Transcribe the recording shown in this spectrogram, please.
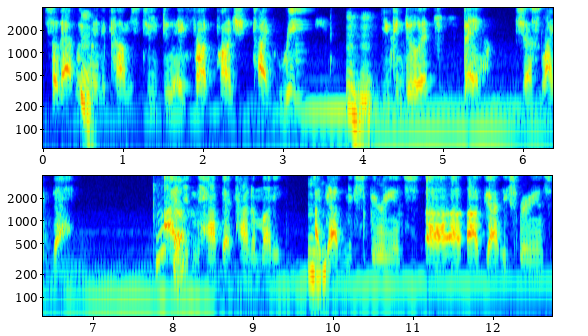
So that way, hmm. when it comes to do a front punch type read, mm-hmm. you can do it, bam, just like that. Okay. I didn't have that kind of money. Mm-hmm. I've got an experience. Uh, I've got experience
